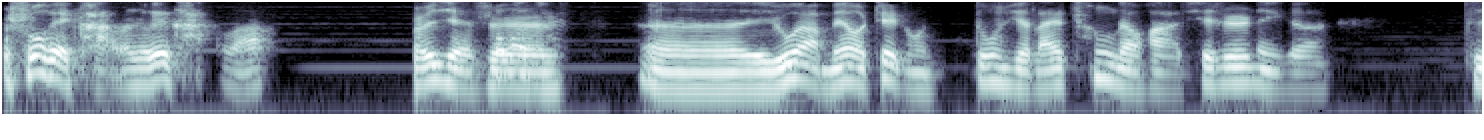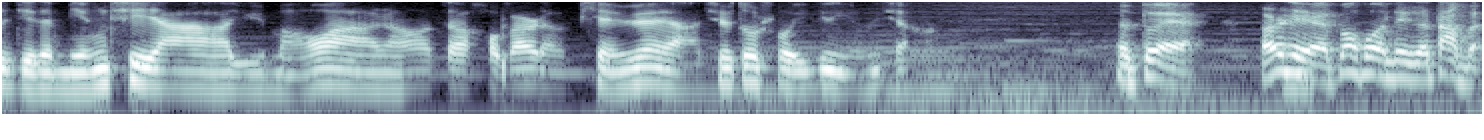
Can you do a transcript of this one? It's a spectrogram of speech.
说给砍了就给砍了。而且是呃，如果要没有这种东西来撑的话，其实那个自己的名气啊、羽毛啊，然后在后边的片约呀，其实都受一定影响。呃，对，而且包括这个大本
